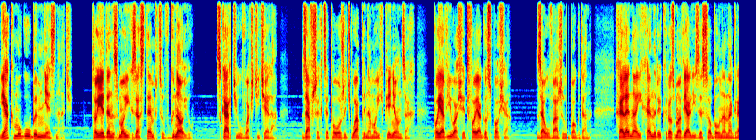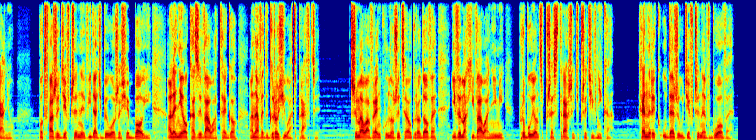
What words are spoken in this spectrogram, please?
Jak mógłbym nie znać? To jeden z moich zastępców, gnoju. Skarcił właściciela. Zawsze chce położyć łapy na moich pieniądzach. Pojawiła się twoja gosposia, zauważył Bogdan. Helena i Henryk rozmawiali ze sobą na nagraniu. Po twarzy dziewczyny widać było, że się boi, ale nie okazywała tego, a nawet groziła sprawcy. Trzymała w ręku nożyce ogrodowe i wymachiwała nimi, próbując przestraszyć przeciwnika. Henryk uderzył dziewczynę w głowę.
